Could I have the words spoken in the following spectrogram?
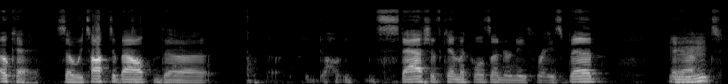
okay, so we talked about the stash of chemicals underneath Ray's bed, and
